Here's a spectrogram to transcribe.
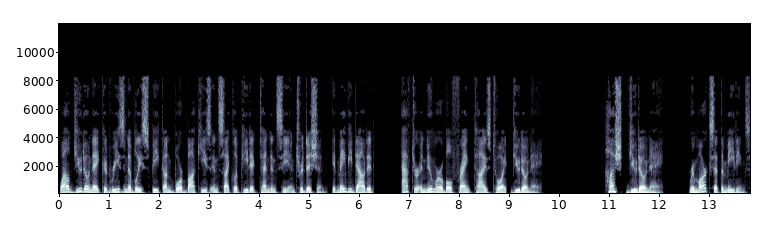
While Dieudonné could reasonably speak on Bourbaki's encyclopedic tendency and tradition, it may be doubted—after innumerable Frank tais-toi, Dieudonné. Hush, Dieudonné, remarks at the meetings,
